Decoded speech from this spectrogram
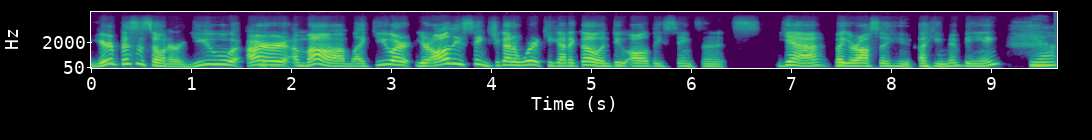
you're a business owner, you are a mom, like you are you're all these things. You gotta work, you gotta go and do all these things. And it's yeah, but you're also hu- a human being. yeah.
